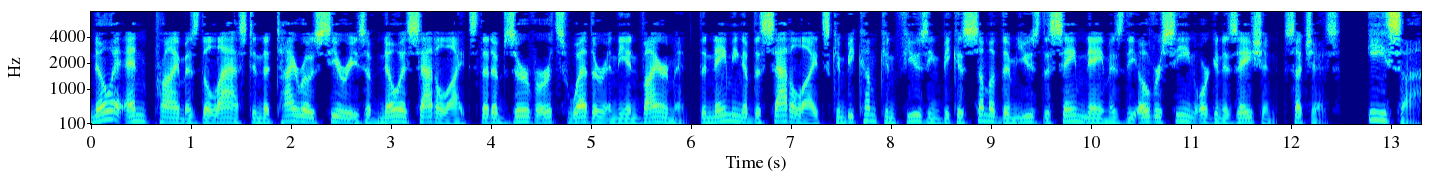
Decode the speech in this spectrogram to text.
NOAA N' Prime is the last in the TIROS series of NOAA satellites that observe Earth's weather and the environment. The naming of the satellites can become confusing because some of them use the same name as the overseeing organization, such as ESA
